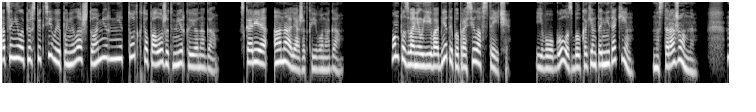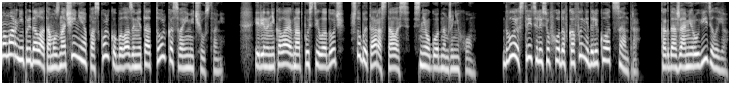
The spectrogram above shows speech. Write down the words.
оценила перспективы и поняла, что Амир не тот, кто положит мир к ее ногам. Скорее, она ляжет к его ногам. Он позвонил ей в обед и попросил о встрече. Его голос был каким-то не таким, настороженным. Но Мар не придала тому значения, поскольку была занята только своими чувствами. Ирина Николаевна отпустила дочь, чтобы та рассталась с неугодным женихом. Двое встретились у входа в кафе недалеко от центра. Когда же Амир увидел ее,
